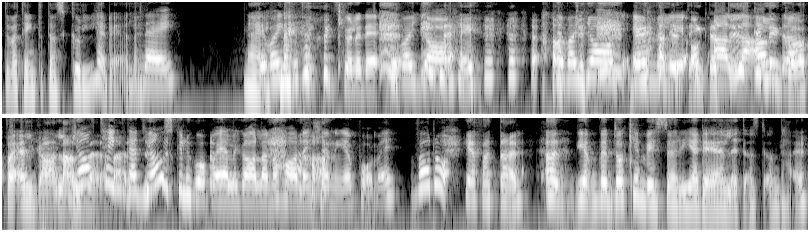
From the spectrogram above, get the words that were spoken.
det var tänkt att den skulle det eller? Nej, Nej. det var inte tänkt att det skulle det. Det var jag. Nej. Det var jag, du tänkt och att du alla skulle andra. gå på Ellegalan. Jag tänkte att jag skulle gå på Ellegalan och ha den klänningen på mig. Vadå? Jag fattar. Ja, men då kan vi sörja det en liten stund här.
